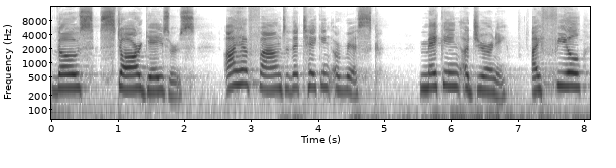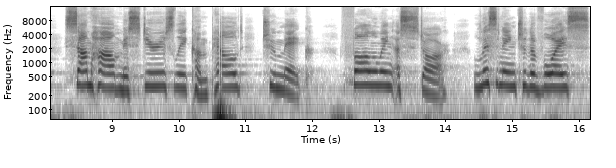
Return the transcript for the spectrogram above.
those stargazers, I have found that taking a risk, making a journey, I feel somehow mysteriously compelled to make, following a star, listening to the voice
